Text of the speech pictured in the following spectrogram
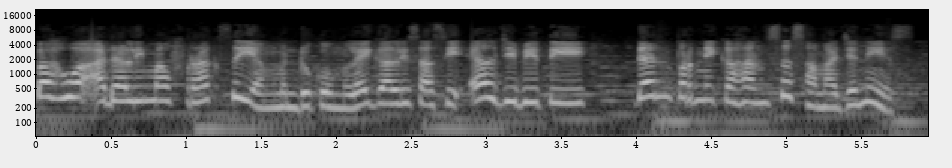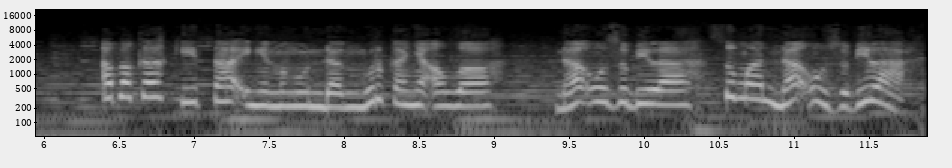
bahwa ada lima fraksi yang mendukung legalisasi LGBT dan pernikahan sesama jenis. Apakah kita ingin mengundang murkanya Allah? Nauzubillah, summa nauzubillah.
